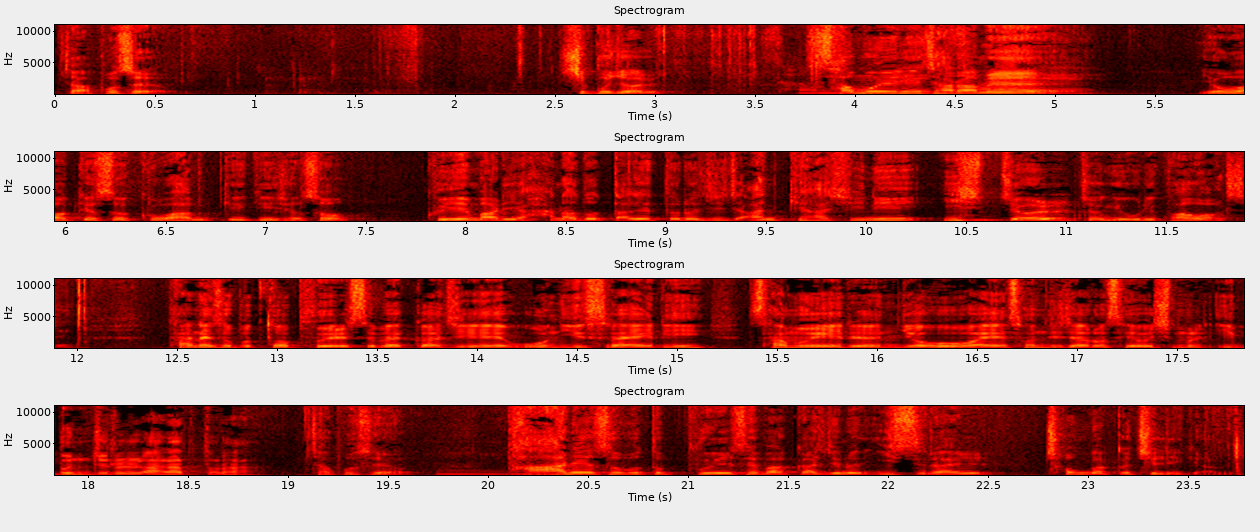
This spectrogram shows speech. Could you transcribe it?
자, 보세요. 19절. 사무엘이 자라매 여호와께서 그와 함께 계셔서 그의 말이 하나도 땅에 떨어지지 않게 하시니 20절 저기 우리 광호 학생. 단에서부터 부엘세바까지의 온 이스라엘이 사무엘은 여호와의 선지자로 세우심을 입은 줄을 알았더라. 자, 보세요. 단에서부터 부엘세바까지는 이스라엘 처음과 끝을 얘기합니다.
